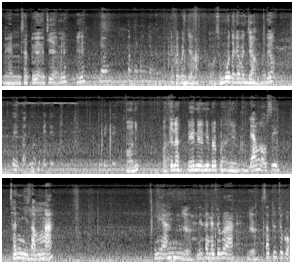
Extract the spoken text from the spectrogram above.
dengan satu yang kecil yang mana? Yang ni? Yang tangkai panjang. Tangkai panjang. Oh, semua tangkai panjang. Tengok. Eh, tak juga tu kereta. Tu pendek. Oh, ni. Okeylah. Dengan ni ni berapa? Ni. Yang lo si. Chen ni oh. sama. Ni ah. Ya. Ni tangkai culur ah. Ya. Satu cukup.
